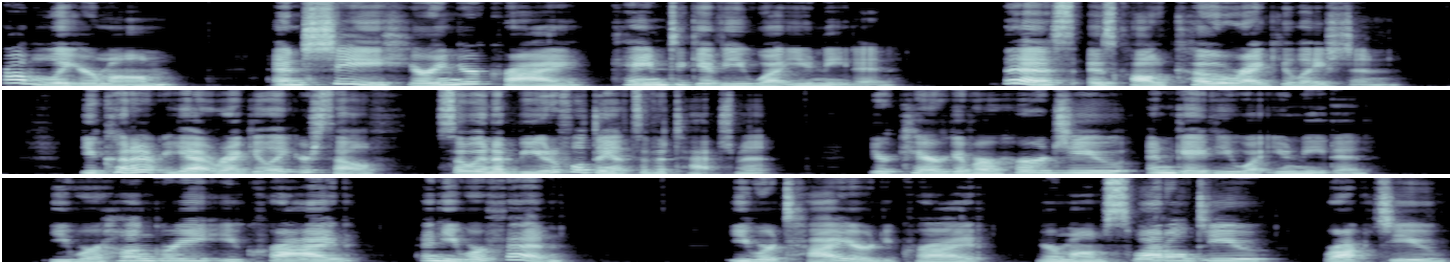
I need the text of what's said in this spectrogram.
probably your mom, and she, hearing your cry, came to give you what you needed. This is called co regulation. You couldn't yet regulate yourself, so in a beautiful dance of attachment, your caregiver heard you and gave you what you needed. You were hungry, you cried, and you were fed. You were tired, you cried. Your mom swaddled you, rocked you,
